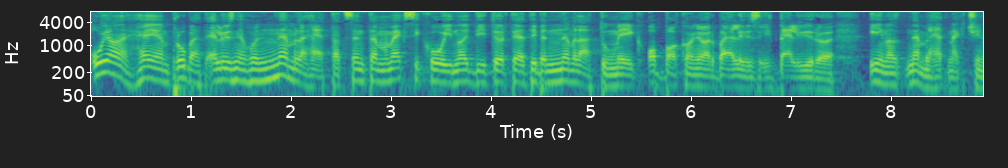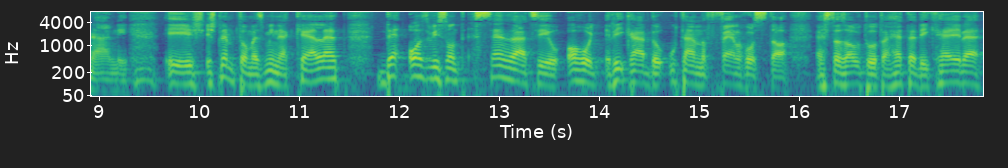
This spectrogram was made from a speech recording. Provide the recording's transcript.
olyan helyen próbált előzni, ahol nem lehet. Tehát szerintem a mexikói nagydíj történetében nem láttunk még abba a kanyarba előzést belülről. Én az nem lehet megcsinálni. És, és nem tudom, ez minek kellett, de az viszont szenzáció, ahogy Ricardo utána felhozta ezt az autót a hetedik helyre,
